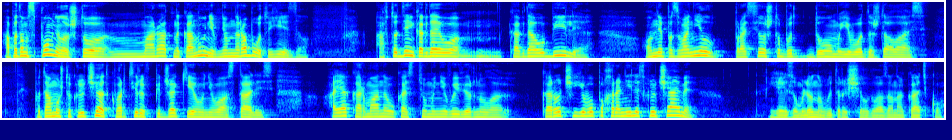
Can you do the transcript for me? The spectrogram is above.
А потом вспомнила, что Марат накануне в нем на работу ездил. А в тот день, когда его... когда убили, он мне позвонил, просил, чтобы дома его дождалась. Потому что ключи от квартиры в пиджаке у него остались. А я карманы у костюма не вывернула. Короче, его похоронили с ключами. Я изумленно вытаращил глаза на Катьку.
